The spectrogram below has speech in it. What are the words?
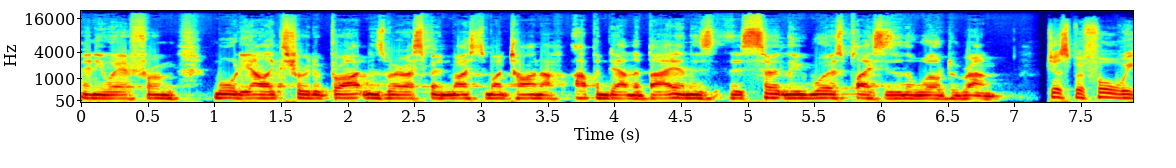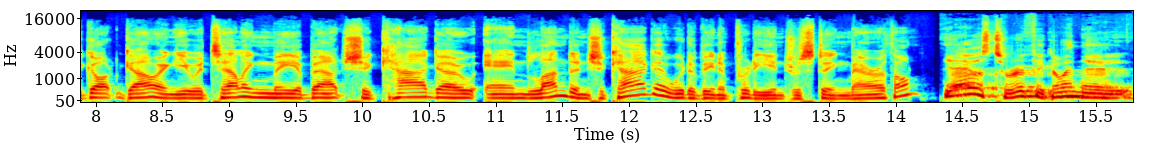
anywhere from Mordialloc through to Brighton is where I spend most of my time up, up and down the bay. And there's, there's certainly worse places in the world to run just before we got going, you were telling me about Chicago and London. Chicago would have been a pretty interesting marathon. Yeah, it was terrific. I went there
